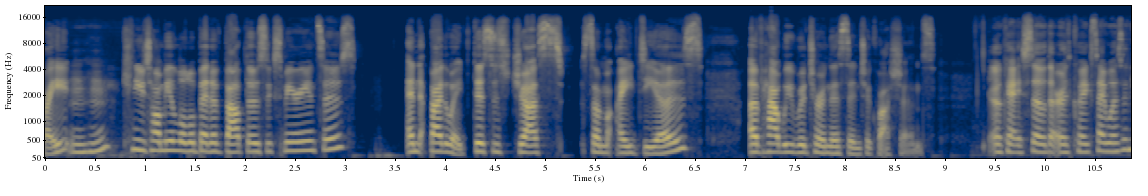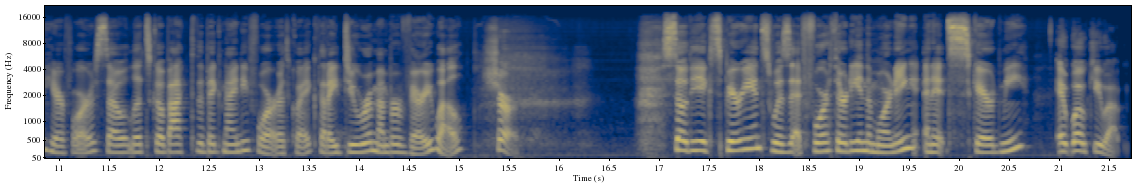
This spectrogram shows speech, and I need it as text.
right? Mm-hmm. Can you tell me a little bit about those experiences? And by the way, this is just some ideas of how we would turn this into questions. Okay, so the earthquakes I wasn't here for. So let's go back to the big 94 earthquake that I do remember very well. Sure. So the experience was at 4:30 in the morning and it scared me. It woke you up.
